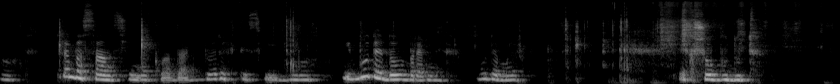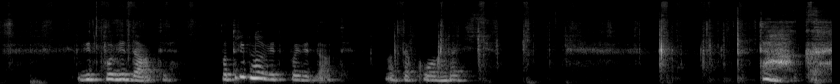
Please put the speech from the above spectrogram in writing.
От. Треба санкції накладати, берегти свій дім. І буде добре в них, буде мир. Якщо будуть відповідати. Потрібно відповідати на таку агресію. Так.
